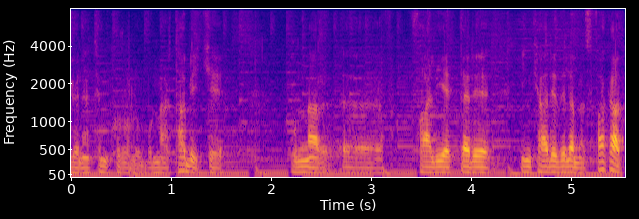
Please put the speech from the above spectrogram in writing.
yönetim kurulu bunlar tabii ki bunlar e, faaliyetleri inkar edilemez. Fakat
